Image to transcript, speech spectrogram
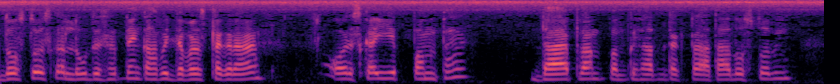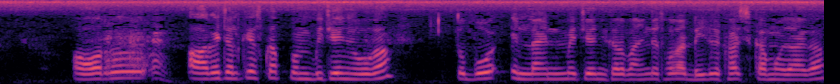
दोस्तों, इसका लुक देख सकते हैं, काफ़ी ज़बरदस्त लग रहा है। और इसका ये पंप है डायाफ्राम पंप के साथ में ट्रैक्टर आता है दोस्तों अभी। और आगे चल के इसका पंप भी चेंज होगा तो वो इनलाइन में चेंज करवाएँगे, थोड़ा डीजल खर्च कम हो जाएगा।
